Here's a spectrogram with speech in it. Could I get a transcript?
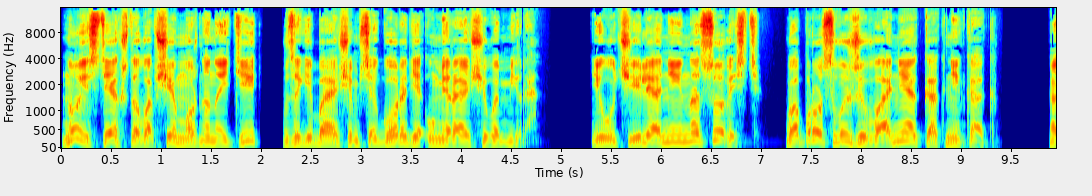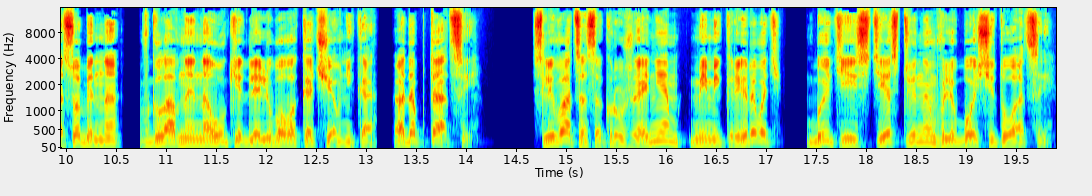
Ну, из тех, что вообще можно найти в загибающемся городе умирающего мира. И учили они на совесть. Вопрос выживания как-никак. Особенно в главной науке для любого кочевника – адаптации. Сливаться с окружением, мимикрировать, быть естественным в любой ситуации.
